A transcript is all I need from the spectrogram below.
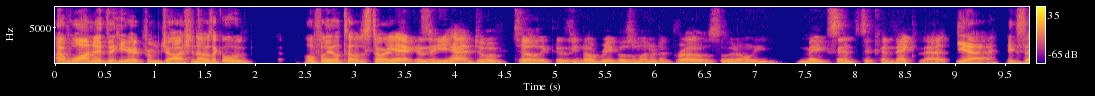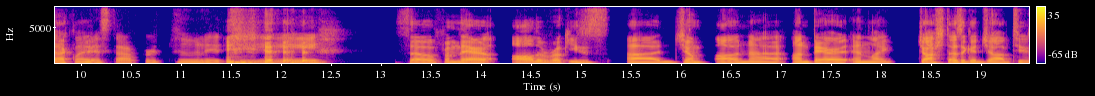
I wanted to hear it from Josh, and I was like, oh, hopefully he'll tell the story. Yeah, because he had to have tell it because you know Regal's one of the pros, so it only makes sense to connect that. yeah, exactly. Missed opportunity. So from there, all the rookies uh jump on uh on Barrett, and like Josh does a good job too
